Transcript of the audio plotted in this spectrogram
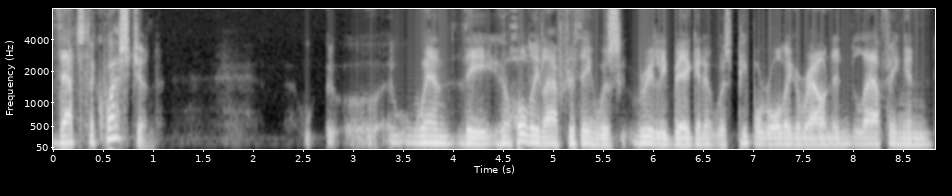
that's the question when the holy laughter thing was really big and it was people rolling around and laughing and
